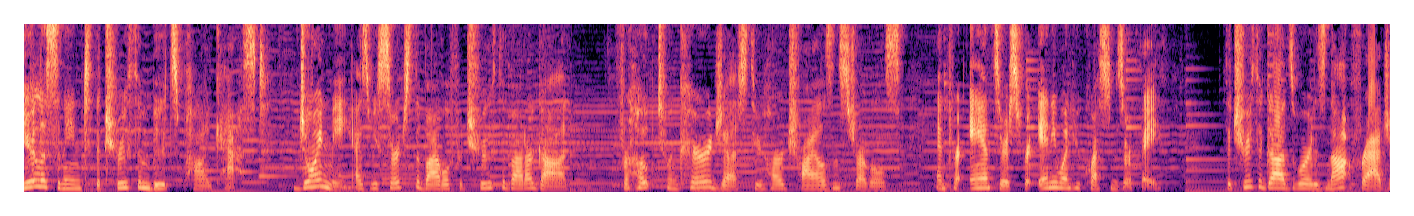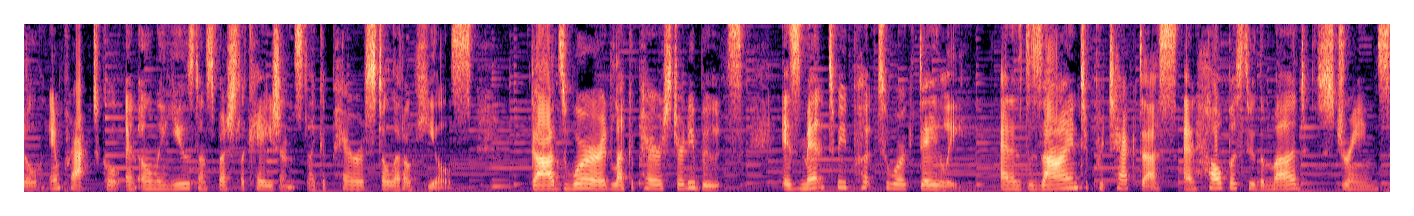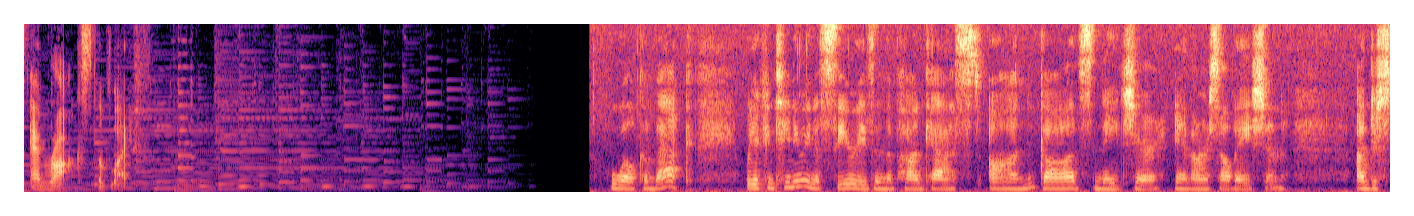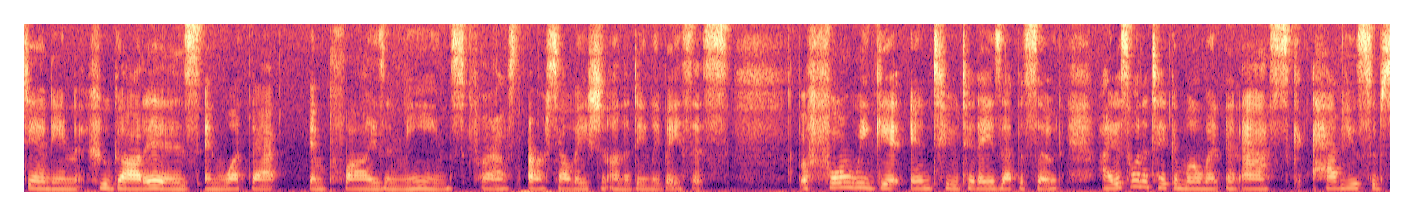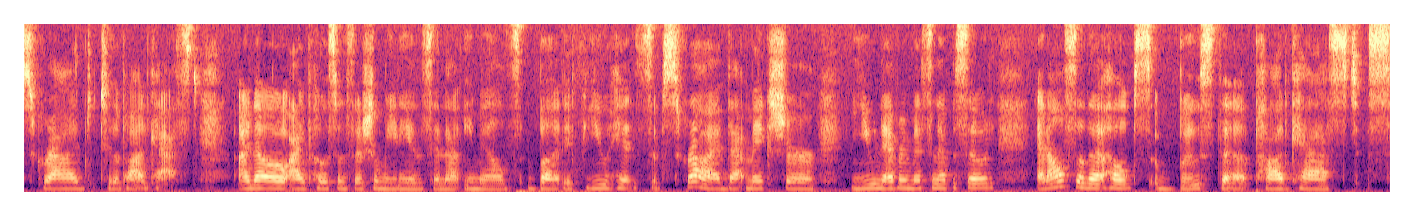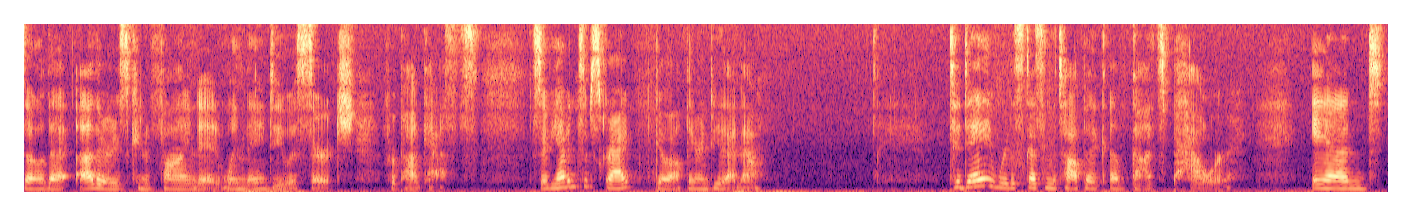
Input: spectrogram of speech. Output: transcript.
You're listening to the Truth in Boots podcast. Join me as we search the Bible for truth about our God, for hope to encourage us through hard trials and struggles, and for answers for anyone who questions our faith. The truth of God's Word is not fragile, impractical, and only used on special occasions like a pair of stiletto heels. God's Word, like a pair of sturdy boots, is meant to be put to work daily and is designed to protect us and help us through the mud, streams, and rocks of life. Welcome back. We are continuing a series in the podcast on God's nature and our salvation, understanding who God is and what that implies and means for our, our salvation on a daily basis. Before we get into today's episode, I just want to take a moment and ask Have you subscribed to the podcast? I know I post on social media and send out emails, but if you hit subscribe, that makes sure you never miss an episode. And also, that helps boost the podcast so that others can find it when they do a search for podcasts. So if you haven't subscribed, go out there and do that now. Today, we're discussing the topic of God's power. And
